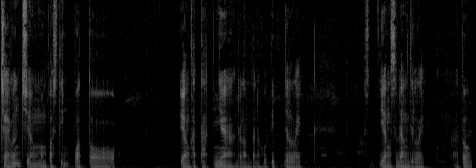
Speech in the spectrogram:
challenge yang memposting foto yang katanya dalam tanda kutip jelek yang sedang jelek atau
